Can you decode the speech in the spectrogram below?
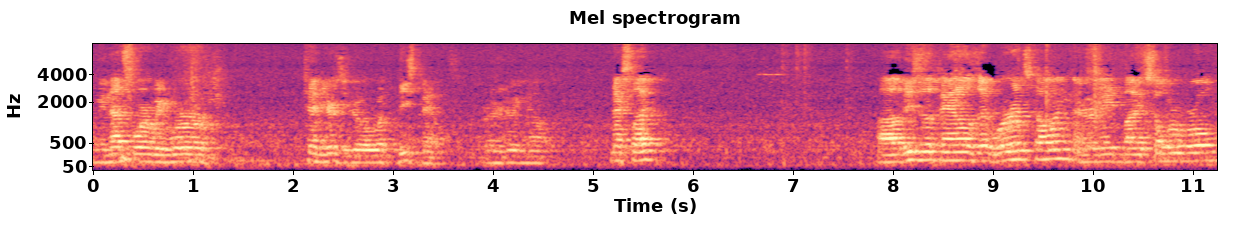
I mean, that's where we were ten years ago with these panels, what we're doing now. Next slide. Uh, these are the panels that we're installing, they're made by Solar World.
